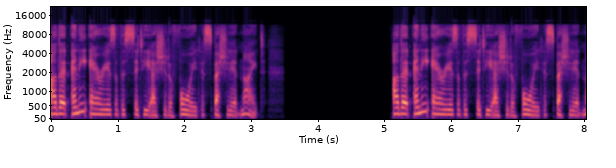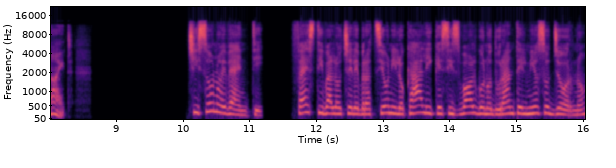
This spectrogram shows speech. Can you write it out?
Are there any areas of the city I should avoid, especially at night? Are there any areas of the city I should avoid, especially at night? Ci sono eventi, festival o celebrazioni locali che si svolgono durante il mio soggiorno?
